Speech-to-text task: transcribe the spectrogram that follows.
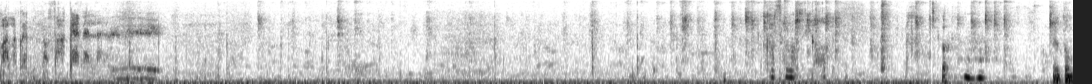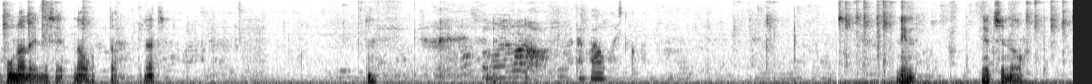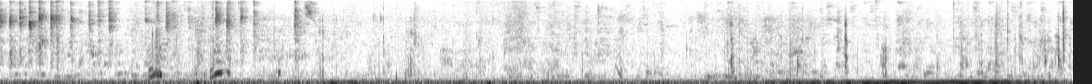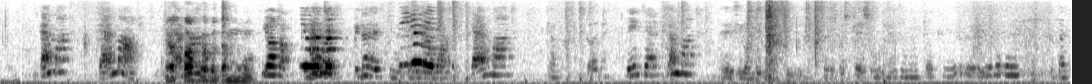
Valkoinen osaa kävellä hyvin. Semmosia Nyt on punainen, niin se nauhoittaa. Näet. Niin nyt se nauhoittaa. ya está mal. Eh, se lo así.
